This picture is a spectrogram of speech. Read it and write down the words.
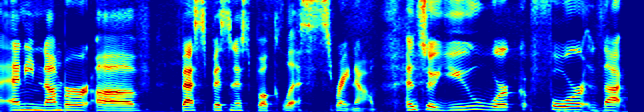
any number of best business book lists right now. and so you work for that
